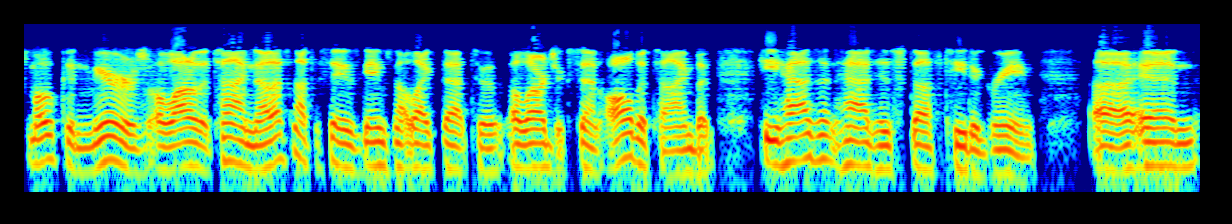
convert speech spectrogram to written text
smoke and mirrors a lot of the time. Now, that's not to say his game's not like that to a large extent all the time, but he hasn't had his stuff tee to green. Uh, and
